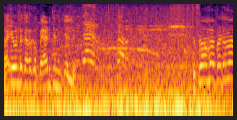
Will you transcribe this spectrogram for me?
കൈ കൊണ്ട് കറക്ക് പേടിച്ച് നിൽക്കല്ലേ പെട്ടെന്ന്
